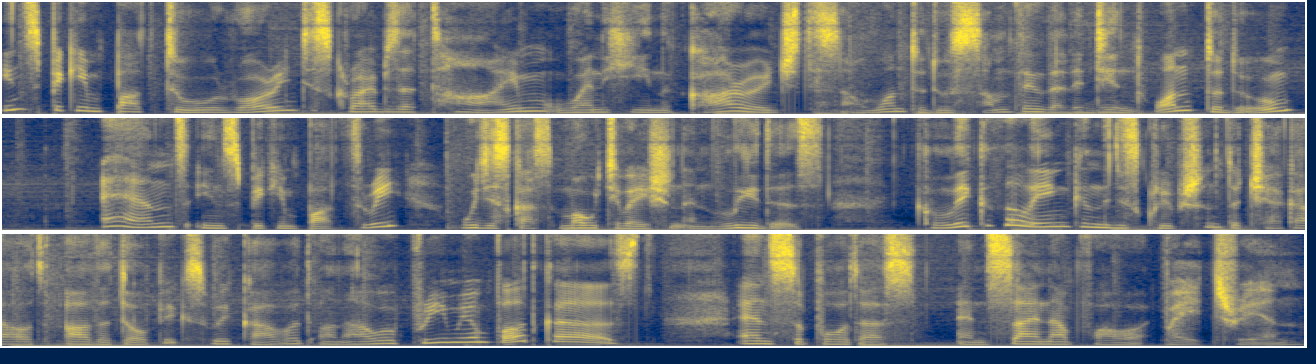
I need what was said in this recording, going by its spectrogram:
In Speaking Part 2, Rory describes a time when he encouraged someone to do something that they didn't want to do. And in Speaking Part 3, we discuss motivation and leaders. Click the link in the description to check out other topics we covered on our premium podcast and support us and sign up for our Patreon.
